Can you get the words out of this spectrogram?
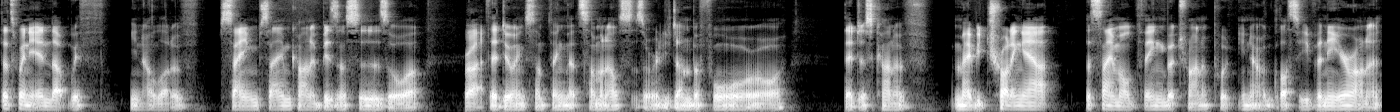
that's when you end up with you know a lot of same same kind of businesses, or right, they're doing something that someone else has already done before, or they're just kind of maybe trotting out the same old thing but trying to put you know a glossy veneer on it,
